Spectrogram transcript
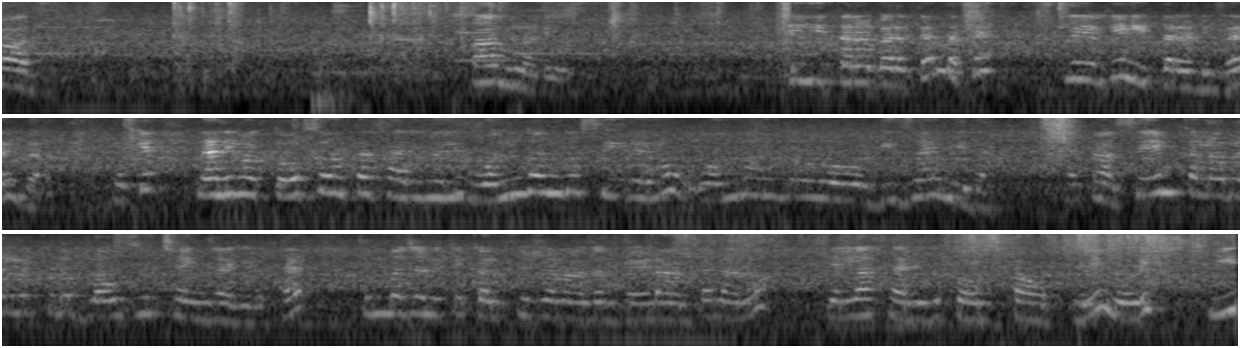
ಹಾಗೆ ಹಾಗೆ ನೋಡಿ. ಈ ಥರ ಬರುತ್ತೆ ಮತ್ತು ಸ್ಲೀವ್ಗೆ ಈ ಥರ ಡಿಸೈನ್ ಬರುತ್ತೆ. ಓಕೆ ನಾನು ಇವಾಗ ತೋರಿಸುವಂಥ ಸ್ಯಾರಿನಲ್ಲಿ ಒಂದೊಂದು ಸೀರೆನೂ ಒಂದೊಂದು ಡಿಸೈನ್ ಇದೆ. ಆಯಿತಾ? ಸೇಮ್ ಕಲರಲ್ಲೂ ಕೂಡ ಬ್ಲೌಸು ಚೇಂಜ್ ಆಗಿರುತ್ತೆ. ತುಂಬ ಜನಕ್ಕೆ ಕನ್ಫ್ಯೂಷನ್ ಆಗೋದು ಬೇಡ ಅಂತ ನಾನು ಎಲ್ಲ ಸ್ಯಾರಿಗೂ ತೋರಿಸ್ತಾ ಹೋಗ್ತೀನಿ. ನೋಡಿ, ಈ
